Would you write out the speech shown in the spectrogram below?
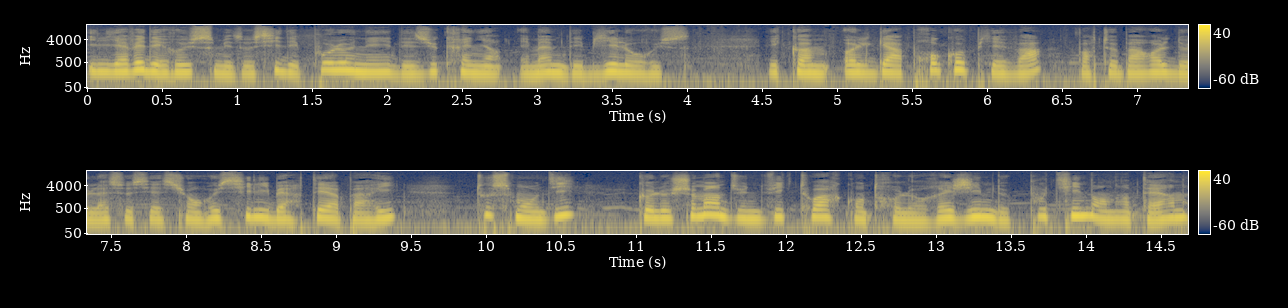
il y avait des Russes, mais aussi des Polonais, des Ukrainiens et même des Biélorusses. Et comme Olga Prokopieva, porte-parole de l'association Russie Liberté à Paris, tous m'ont dit que le chemin d'une victoire contre le régime de Poutine en interne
